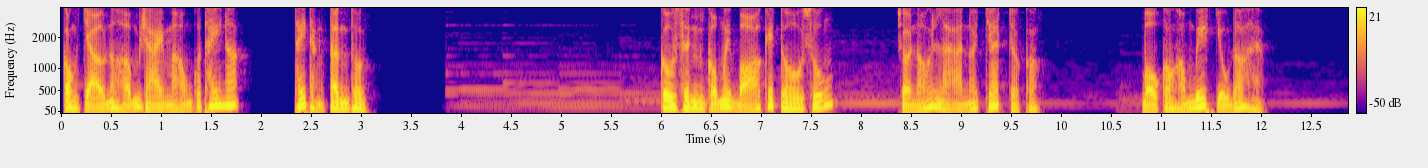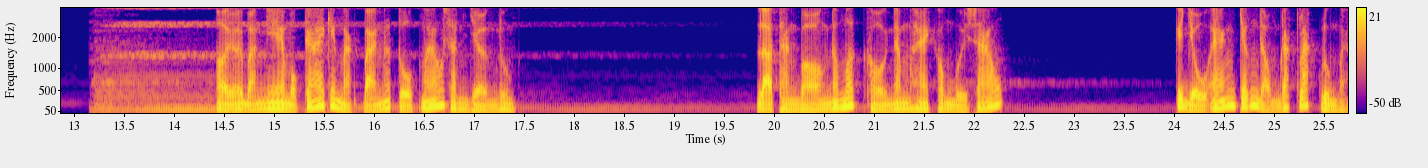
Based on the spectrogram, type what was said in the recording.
Con chợ nó hổm rài mà không có thấy nó. Thấy thằng Tân thôi. Cô xin cũng mới bỏ cái tô xuống, Rồi nói là nó chết rồi con. Bộ con không biết vụ đó hả? Hồi ơi, bạn nghe một cái Cái mặt bạn nó tuột máu xanh dợn luôn. Là thằng Bòn nó mất hồi năm 2016 cái vụ án chấn động đắk lắc luôn mà.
